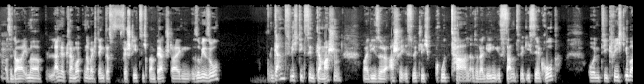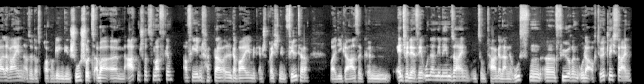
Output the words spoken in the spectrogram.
Mhm. Also da immer lange Klamotten, aber ich denke, das versteht sich beim Bergsteigen sowieso. Ganz wichtig sind Gamaschen, weil diese Asche ist wirklich brutal. Also dagegen ist Sand wirklich sehr grob und die kriecht überall rein. Also das braucht man gegen den Schuhschutz, aber ähm, Atemschutzmaske auf jeden Fall dabei mit entsprechendem Filter weil die Gase können entweder sehr unangenehm sein und zum tagelange Husten äh, führen oder auch tödlich sein.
